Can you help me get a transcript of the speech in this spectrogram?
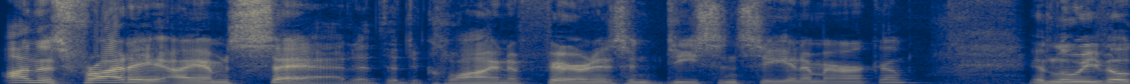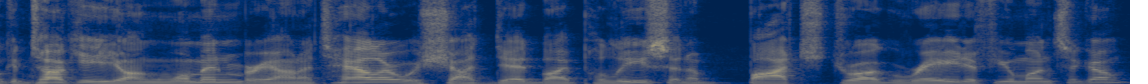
On this Friday, I am sad at the decline of fairness and decency in America. In Louisville, Kentucky, a young woman, Breonna Taylor, was shot dead by police in a botched drug raid a few months ago.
